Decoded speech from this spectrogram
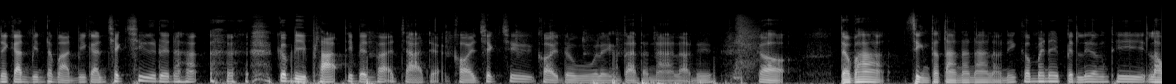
ในการบินธบาตมีการเช็คชื่อด้วยนะฮะ ก็มีพระที่เป็นพระอาจารย์เนี่ยคอยเช็คชื่อ คอยดูอะไรต่างๆนานาเหล่านี้ ก็ แต่ว่าสิ่งต่างๆนานาเหล่านี้ก็ไม่ได้เป็นเรื่องที่เรา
